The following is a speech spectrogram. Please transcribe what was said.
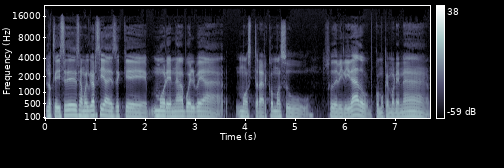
lo que dice Samuel García es de que Morena vuelve a mostrar como su, su debilidad o como que Morena...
